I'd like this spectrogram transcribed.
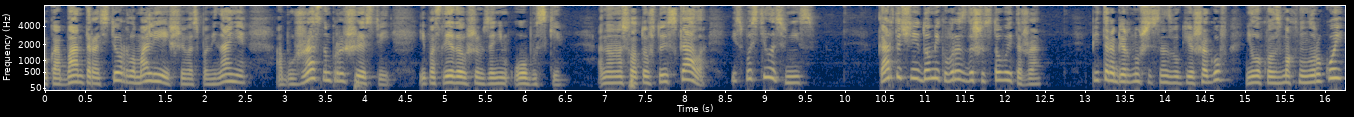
рука Бантера стерла малейшие воспоминания об ужасном происшествии и последовавшем за ним обыске. Она нашла то, что искала, и спустилась вниз. Карточный домик вырос до шестого этажа. Питер, обернувшись на звук ее шагов, неловко взмахнул рукой,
